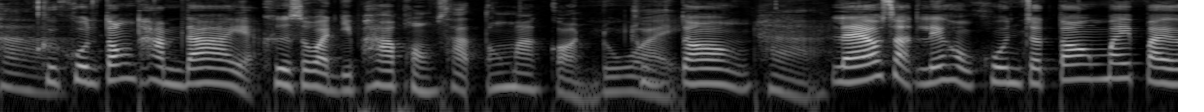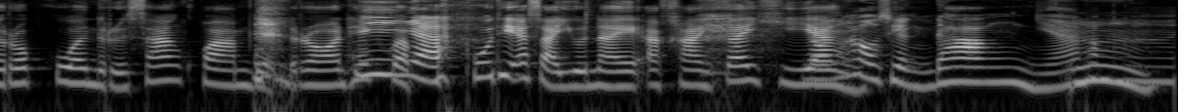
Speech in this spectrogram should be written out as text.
ค่ะ คือคุณต้องทำได้อะคือสวัสดิภาพของสัตว์ต้องมาก่อนด้วถูยกต้องค่ะแล้วสัตว์เลี้ยงของคุณจะต้องไม่ไปรบกวนหรือสร้างความเดือดร้อนให้นี่กับไงผู้ที่อาศัยอยู่ในอาคารใกล้เคียน้องงเห่าเสียงดังอย่างเงี้ยอืมทำไง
